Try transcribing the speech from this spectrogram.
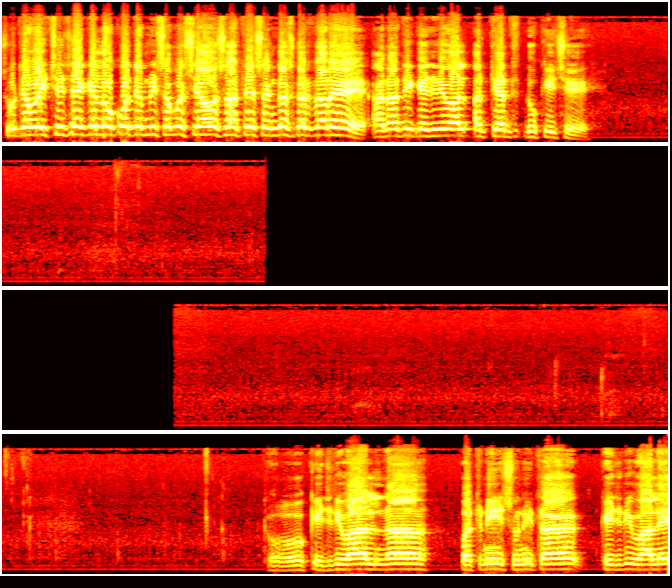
શું તેઓ ઈચ્છે છે કે લોકો તેમની સમસ્યાઓ સાથે સંઘર્ષ કરતા રહે? આનાથી કેજરીવાલ અત્યંત દુઃખી છે. તો કેજરીવાલના પત્ની સુનિતા કેજરીવાલે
